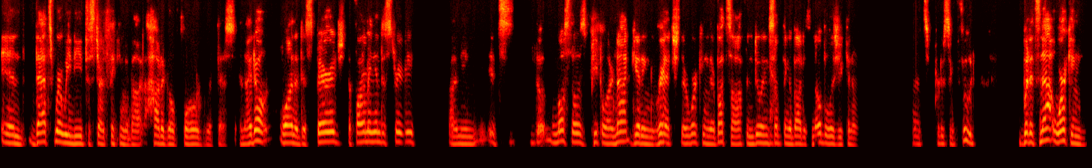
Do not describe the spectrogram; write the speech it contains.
and that's where we need to start thinking about how to go forward with this. And i don't want to disparage the farming industry. I mean it's the, most of those people are not getting rich. They're working their butts off and doing yeah. something about as noble as you can that's producing food. But it's not working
